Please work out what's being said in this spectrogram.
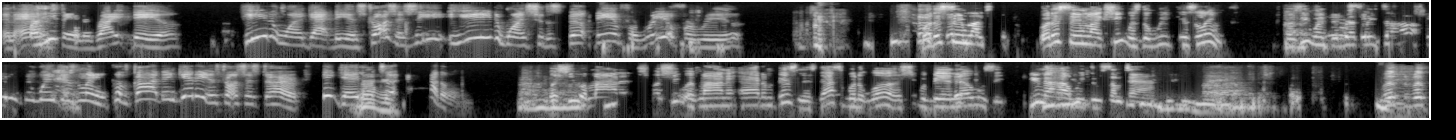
And But Adam he standing right there. He the one got the instructions. He he the one should have stepped in for real, for real. But it seemed like, but it seemed like she was the weakest link because he went Yes, directly she, to her. she was the weakest link because God didn't give the instructions to her. He gave them to Adam. But she was minding, but she was minding Adam business. That's what it was. She was being nosy. You know how we do sometimes. But but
